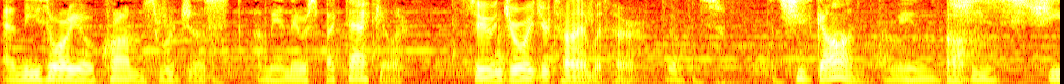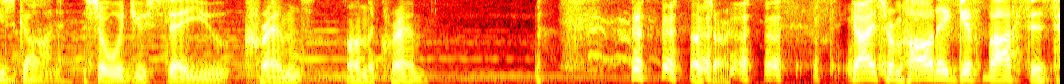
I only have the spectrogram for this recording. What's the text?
and these Oreo crumbs were just. I mean, they were spectacular. so you enjoyed your time with her? She's gone. I mean, oh. she's she's gone. So would you say you cremed on the creme? I'm sorry, guys from holiday gift boxes.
